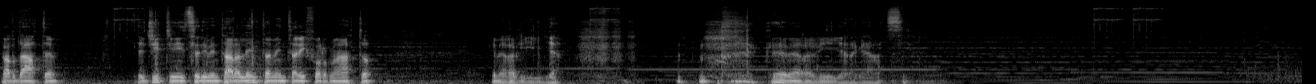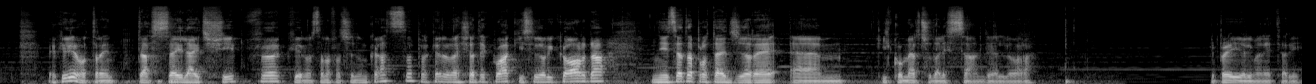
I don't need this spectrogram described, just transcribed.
Guardate, l'Egitto inizia a diventare lentamente riformato. Che meraviglia. che meraviglia, ragazzi. E qui abbiamo 36 light ship che non stanno facendo un cazzo. Perché le lasciate qua? Chi se lo ricorda? Iniziate a proteggere um, il commercio d'Alessandria allora. E poi rimanete lì.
